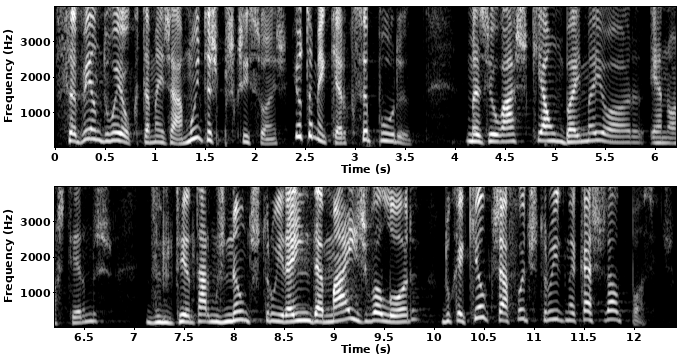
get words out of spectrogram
sabendo eu que também já há muitas prescrições, eu também quero que se apure. Mas eu acho que há um bem maior. É nós termos de tentarmos não destruir ainda mais valor do que aquele que já foi destruído na Caixa Geral de Depósitos.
